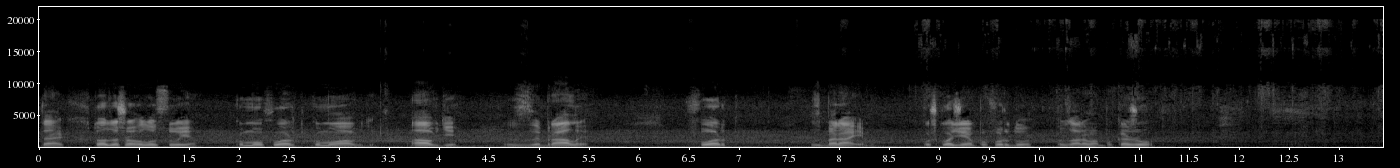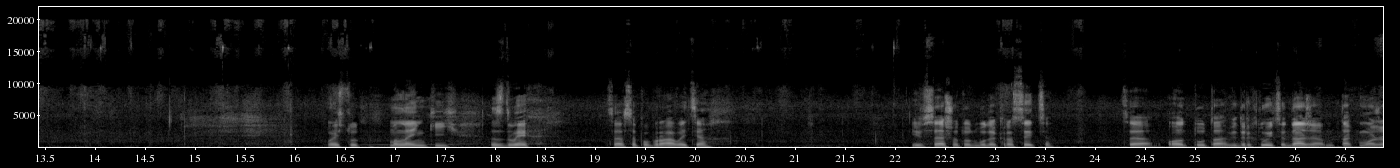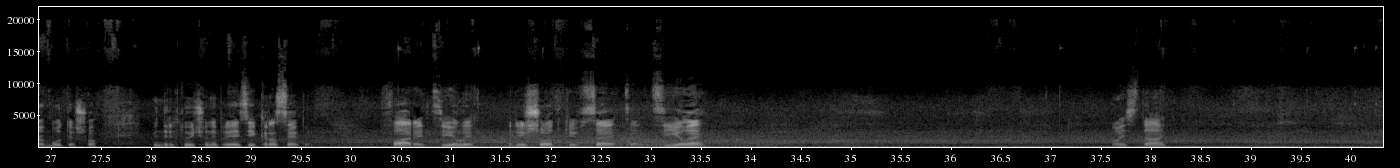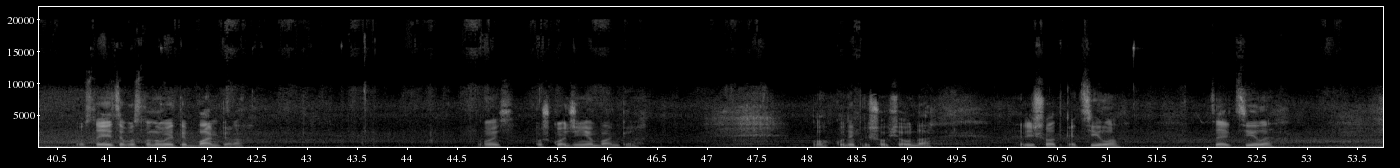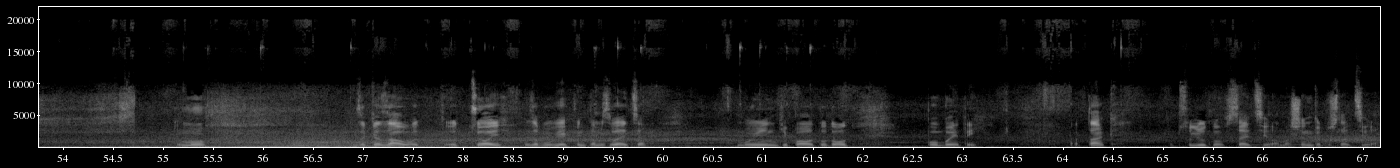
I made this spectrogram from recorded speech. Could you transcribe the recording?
Так, хто за що голосує? Кому Форд, кому Ауді. Ауді зібрали, Форд збираємо. Пошкодження по Форду зараз вам покажу. Ось тут маленький здвиг, це все поправиться. І все, що тут буде краситься, це отут відрихтується. Навіть так може бути, що відрихтують, що не прийдеться і красити. Фари цілі, рішотки, все це ціле. Ось так. Остається встановити бампера. Ось пошкодження бампера. О, куди прийшовся удар. Рішотка ціла, це ціле. Тому заказав от, от цей, забув як він там зветься, бо він типа отут от побитий. А так абсолютно все ціла, Машинка пішла ціла.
